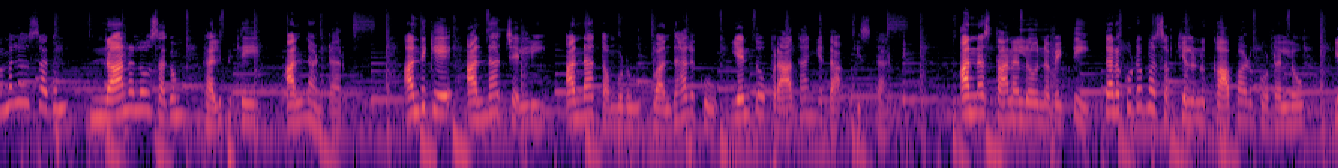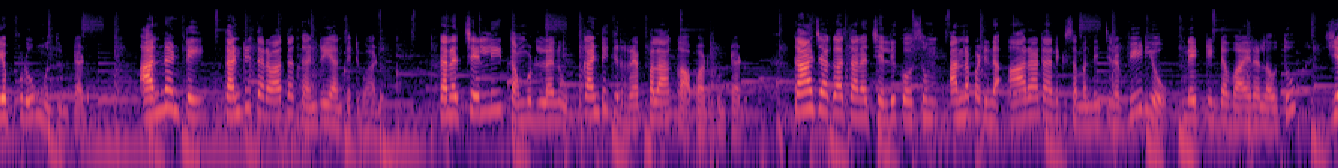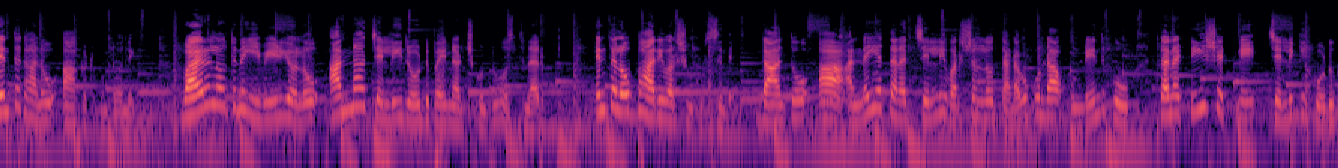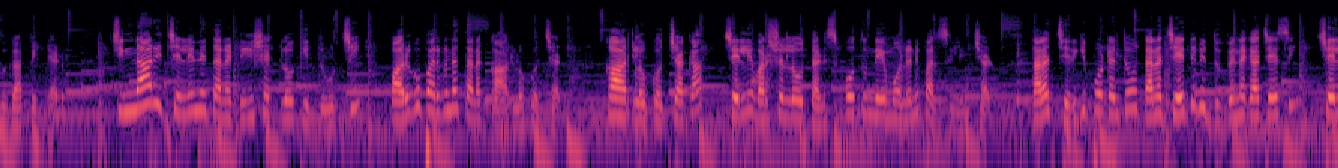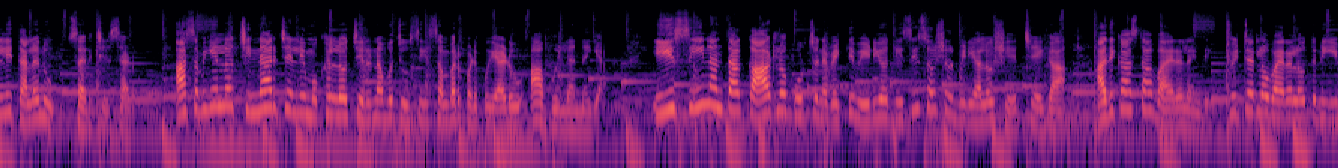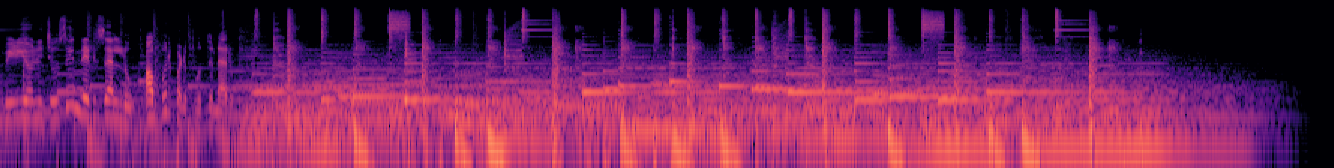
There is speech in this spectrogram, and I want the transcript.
అమ్మలో సగం నాన్నలో సగం కలిపితే అన్న అంటారు అందుకే అన్న చెల్లి అన్న తమ్ముడు బంధాలకు ఎంతో ప్రాధాన్యత ఇస్తారు. అన్న స్థానంలో ఉన్న వ్యక్తి తన కుటుంబ సభ్యులను కాపాడుకోవటంలో ఎప్పుడూ ముందుంటాడు. అన్నంటే తండ్రి తర్వాత తండ్రి అంతటివాడు. తన చెల్లి తమ్ముడులను కంటికి రెప్పలా కాపాడుకుంటాడు. తాజాగా తన చెల్లి కోసం అన్నపడిన ఆరాటానికి సంబంధించిన వీడియో నెట్టింట వైరల్ అవుతూ ఎంతగానో ఆకట్టుకుంటోంది. వైరల్ అవుతున్న ఈ వీడియోలో అన్న చెల్లి రోడ్డుపై నడుచుకుంటూ వస్తున్నారు. ఇంతలో భారీ వర్షం కురిసింది. దాంతో ఆ అన్నయ్య తన చెల్లి వర్షంలో తడవకుండా ఉండేందుకు తన టీషర్ట్ని చెల్లికి గొడుగుగా పెట్టాడు. చిన్నారి చెల్లిని తన టీ లోకి దూర్చి పరుగు పరుగున తన కారులోకి వచ్చాడు కారులోకి వచ్చాక చెల్లి వర్షంలో తడిసిపోతుందేమోనని పరిశీలించాడు. తల చెరిగిపోవటంతో తన చేతిని దువ్వెనగా చేసి చెల్లి తలను సరిచేశాడు. ఆ సమయంలో చిన్నారి చెల్లి ముఖంలో చిరునవ్వు చూసి సంబరపడిపోయాడు ఆ బుల్లన్నయ్య. ఈ సీన్ అంతా కార్లో కూర్చున్న వ్యక్తి వీడియో తీసి సోషల్ మీడియాలో షేర్ చేయగా అది కాస్త వైరల్ అయింది. ట్విట్టర్లో వైరల్ అవుతున్న ఈ వీడియోని చూసి నెటిజన్లు అబ్బురు పడిపోతున్నారు.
